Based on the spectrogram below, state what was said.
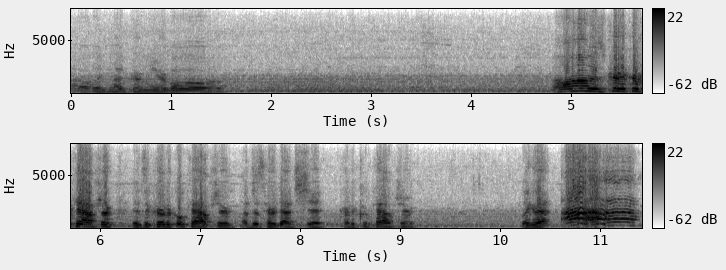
Oh, where's my premier ball? Oh, it's critical capture. It's a critical capture. I just heard that shit. Critical capture. Look at that. Ah!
